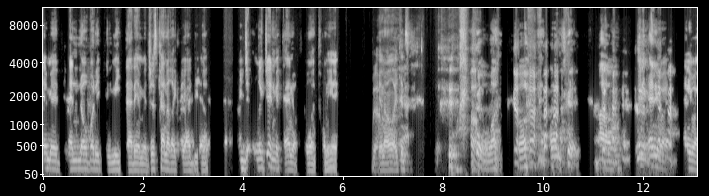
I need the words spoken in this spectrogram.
image and nobody can meet that image? It's kind of like the idea. Like, Jaden McDaniel still went 28. You know, like it's oh. um, anyway, anyway,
